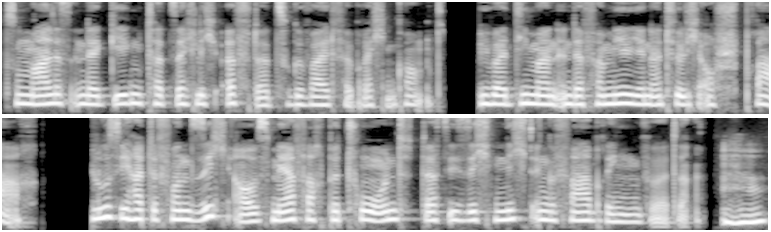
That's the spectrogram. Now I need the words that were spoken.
zumal es in der Gegend tatsächlich öfter zu Gewaltverbrechen kommt, über die man in der Familie natürlich auch sprach. Lucy hatte von sich aus mehrfach betont, dass sie sich nicht in Gefahr bringen würde. Mhm.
